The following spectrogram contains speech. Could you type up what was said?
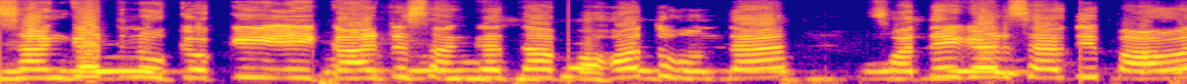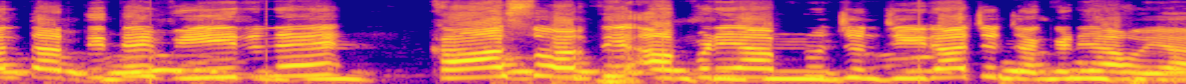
ਸੰਗਤ ਨੂੰ ਕਿਉਂਕਿ ਇਕੱਠ ਸੰਗਤ ਦਾ ਬਹੁਤ ਹੁੰਦਾ ਫਤਿਹਗੜ੍ਹ ਸਾਹਿਬ ਦੀ ਪਾਵਨ ਧਰਤੀ ਤੇ ਵੀਰ ਨੇ ਖਾਸ ਤੌਰ ਤੇ ਆਪਣੇ ਆਪ ਨੂੰ ਜੰਜੀਰਾਂ 'ਚ ਜਕੜਿਆ ਹੋਇਆ।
